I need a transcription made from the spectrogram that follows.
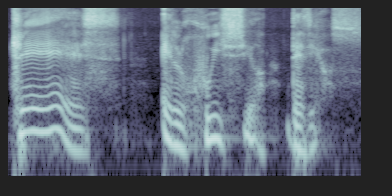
¿qué es el juicio de Dios?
